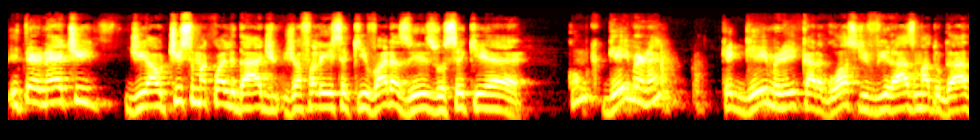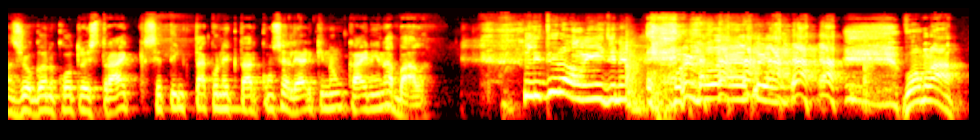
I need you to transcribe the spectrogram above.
Internet de altíssima qualidade. Já falei isso aqui várias vezes. Você que é como gamer, né? Que gamer aí, cara, gosta de virar as madrugadas jogando Counter Strike, você tem que estar tá conectado com o Celere que não cai nem na bala. Literalmente, né? Foi boa essa. Vamos lá.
